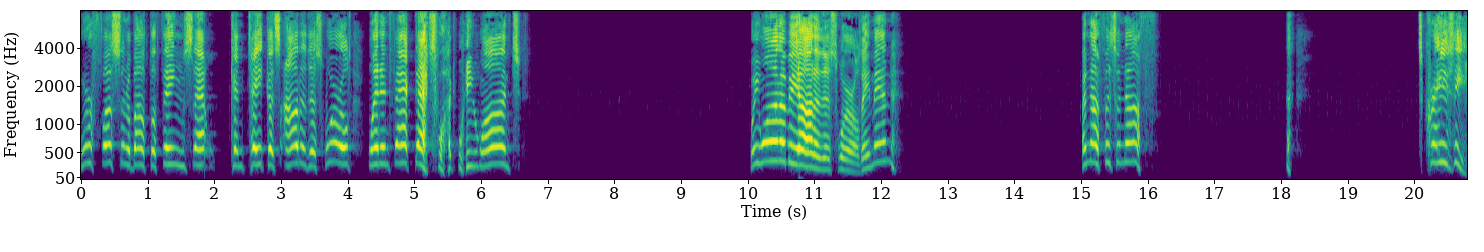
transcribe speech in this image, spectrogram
We're fussing about the things that can take us out of this world when in fact that's what we want. We want to be out of this world. Amen? Enough is enough. It's crazy.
